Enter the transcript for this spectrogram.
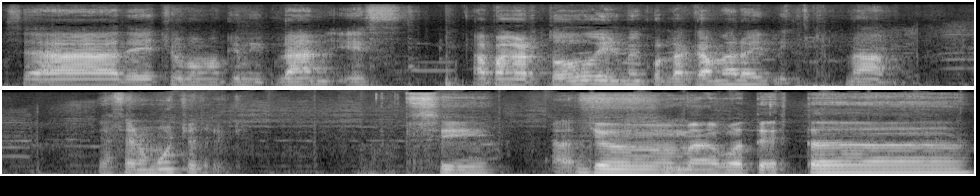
O sea, de hecho como que mi plan es apagar todo, irme con la cámara y listo, nada más. Y hacer mucho trekking. Sí, Así- yo me agoté esta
